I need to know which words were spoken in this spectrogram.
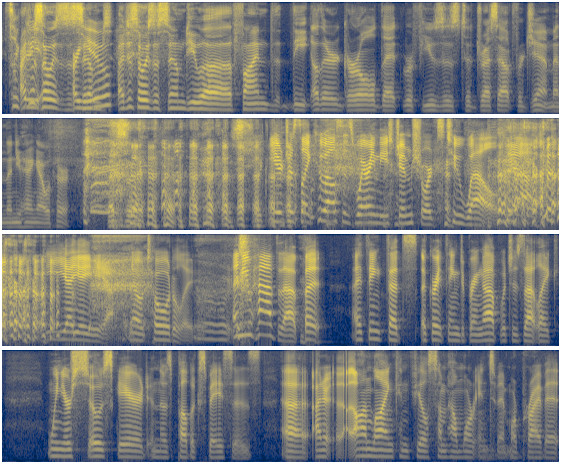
it's like I just you- always are assumed. you? I just always assumed you uh, find the other girl that refuses to dress out for gym, and then you hang out with her. That's uh, You're just like, who else is wearing these gym shorts too well? Yeah. yeah, yeah, yeah, yeah. No, totally. And you have that, but I think that's a great thing to bring up, which is that like when you're so scared in those public spaces, uh, I don't, online can feel somehow more intimate, more private,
